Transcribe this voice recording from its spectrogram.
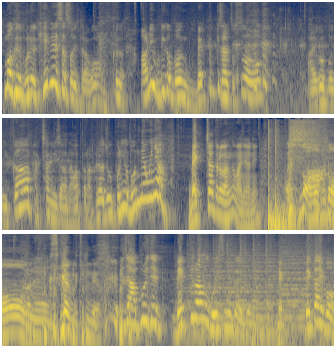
막 근데 보니까 KBS 써 있더라고. 그 아니 우리가 뭔 맥북 기사를 썼어. 알고 보니까 박찬 기자가 나왔더라. 그래가지고 보니까 뭔 내용이냐? 맥자 들어간 거 많이 하네. 어, 그러네. 그 생각 못했네요. 이제 앞으로 이제 맥 들어간 거뭐 있습니까 이제? 맥. 맥가이버.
